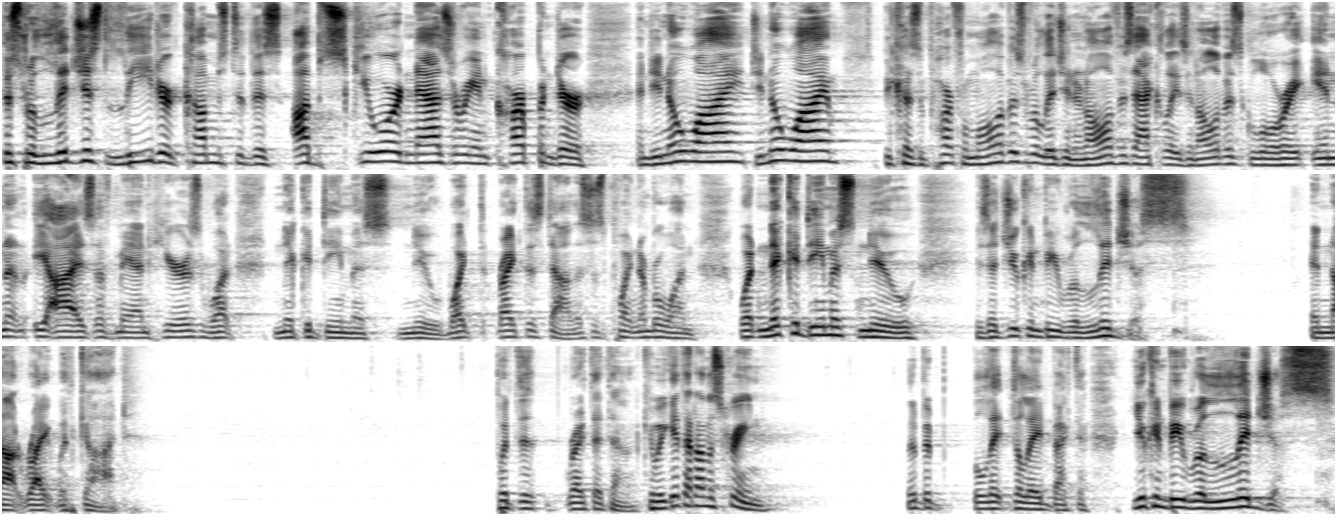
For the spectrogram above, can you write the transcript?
this religious leader comes to this obscure Nazarene carpenter. And do you know why? Do you know why? Because apart from all of his religion and all of his accolades and all of his glory in the eyes of man, here's what Nicodemus knew. Write, write this down. This is point number one. What Nicodemus knew is that you can be religious and not right with God. Put the, write that down. Can we get that on the screen? A little bit delayed back there. You can be religious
